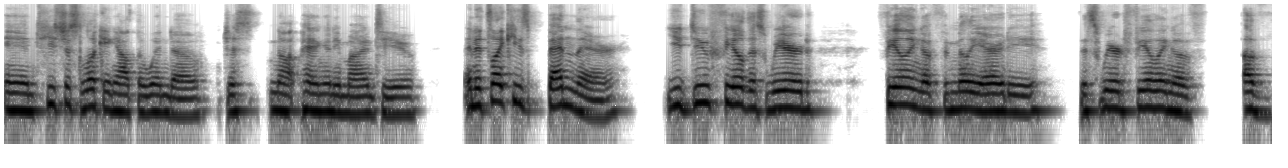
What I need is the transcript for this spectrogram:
and he's just looking out the window, just not paying any mind to you. And it's like he's been there. You do feel this weird feeling of familiarity, this weird feeling of of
